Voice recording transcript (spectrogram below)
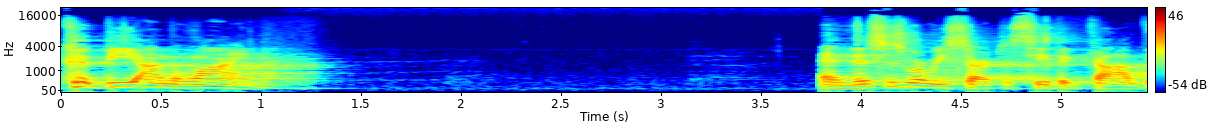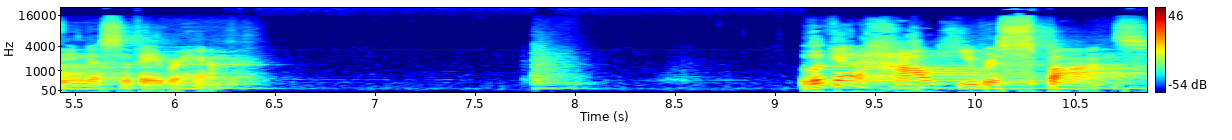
could be on the line. And this is where we start to see the godliness of Abraham. Look at how he responds.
